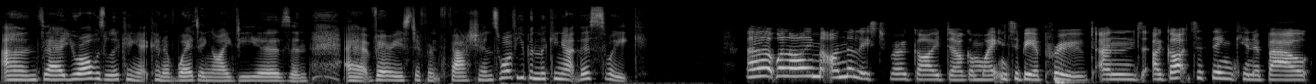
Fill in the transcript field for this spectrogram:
and uh, you're always looking at kind of wedding ideas and uh, various different fashions. What have you been looking at this week? Uh, well, I'm on the list for a guide dog. I'm waiting to be approved. And I got to thinking about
